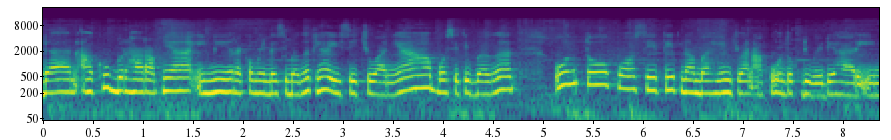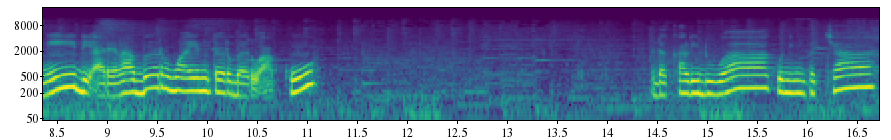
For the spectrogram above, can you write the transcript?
dan aku berharapnya ini rekomendasi banget ya isi cuannya positif banget. Untuk positif nambahin cuan aku untuk di WD hari ini di area bermain terbaru aku. Ada kali dua kuning pecah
